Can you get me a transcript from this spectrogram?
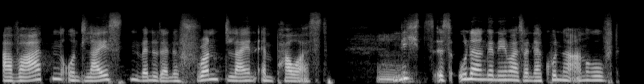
erwarten und leisten, wenn du deine Frontline empowerst. Mhm. Nichts ist unangenehmer, als wenn der Kunde anruft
